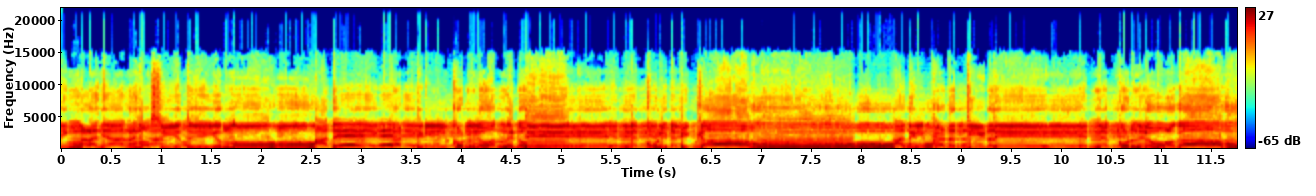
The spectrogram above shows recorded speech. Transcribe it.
നിങ്ങളെ ഞാൻ വസീയത്ത് ചെയ്യുന്നു അതേ കട്ടിൽ കൊണ്ടുവന്നിട്ട് എന്നെ കുളിപ്പിക്കാവൂ അതിൽ കടത്തിയിട്ടേ എന്നെ കൊണ്ടുപോകാവൂ.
